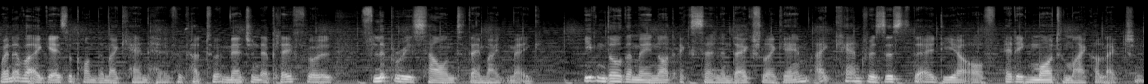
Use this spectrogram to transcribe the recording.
Whenever I gaze upon them I can't help but to imagine a playful, flippery sound they might make. Even though they may not excel in the actual game, I can't resist the idea of adding more to my collection.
